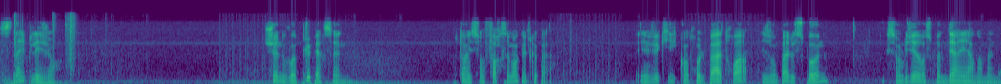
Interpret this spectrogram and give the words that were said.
snipe les gens. Je ne vois plus personne. Pourtant ils sont forcément quelque part. Et vu qu'ils contrôlent pas à 3, ils ont pas de spawn. Donc ils sont obligés de respawn derrière normalement.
